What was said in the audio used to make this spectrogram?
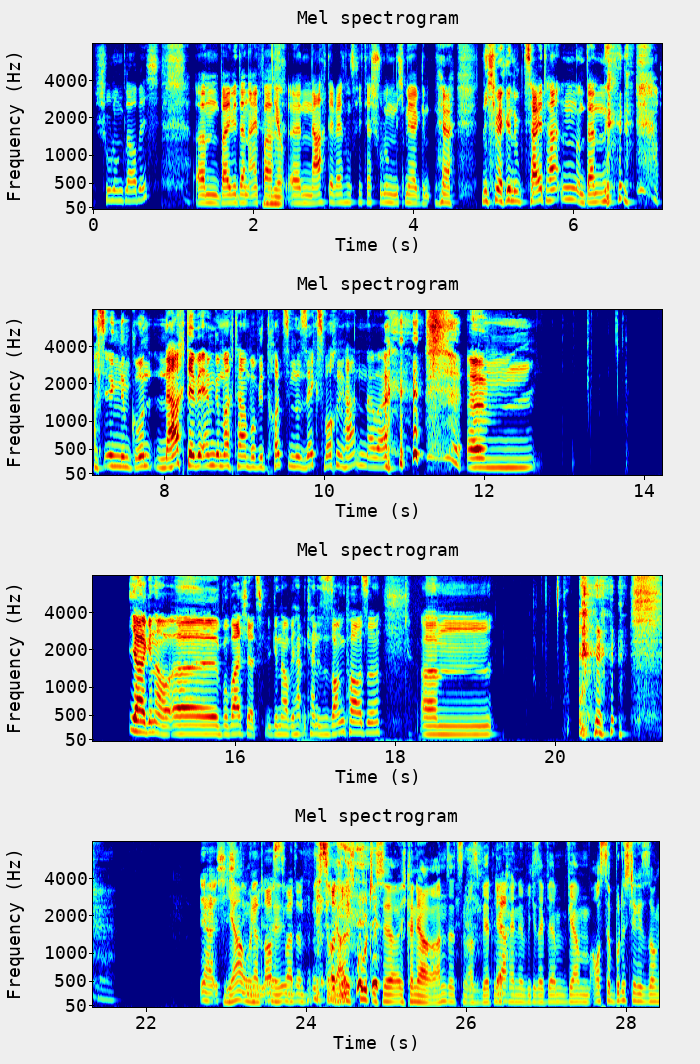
Schulung, glaube ich. Ähm, weil wir dann einfach ja. äh, nach der Wertungsrichterschulung nicht mehr, ja, nicht mehr genug Zeit hatten und dann aus irgendeinem Grund nach der WM gemacht haben, wo wir trotzdem nur sechs Wochen hatten, aber ähm, ja, genau. Äh, wo war ich jetzt? Genau, wir hatten keine Saisonpause. Ähm, Ja, ich, ja, ich bin und, lost, äh, warte. Sorry. Ja, alles gut, ist ja, ich kann ja ransetzen. Also wir hatten ja, ja keine, wie gesagt, wir haben, wir haben aus der Bundesliga-Saison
